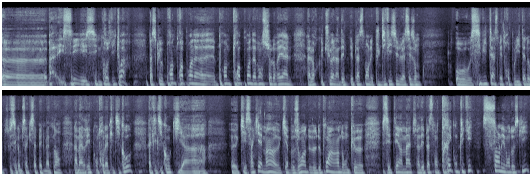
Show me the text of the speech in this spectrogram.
Euh, bah, c'est une grosse victoire parce que prendre trois points, prendre trois points d'avance sur le Real, alors que tu as l'un des déplacements les plus difficiles de la saison au Civitas Metropolitano, parce que c'est comme ça qu'il s'appelle maintenant, à Madrid contre l'Atlético. Atlético qui a qui est cinquième, hein, euh, qui a besoin de, de points. hein. donc euh, c'était un match, un déplacement très compliqué, sans Lewandowski,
